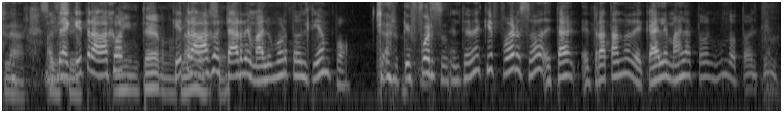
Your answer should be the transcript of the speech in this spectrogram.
Claro. o sea, ¿qué trabajo? interno, ¿Qué trabajo estar de mal humor todo el tiempo? Claro, qué esfuerzo. ¿Entendés? Qué esfuerzo estar eh, tratando de caerle mal a todo el mundo todo el tiempo.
